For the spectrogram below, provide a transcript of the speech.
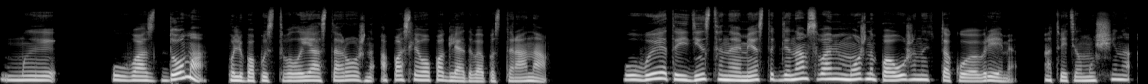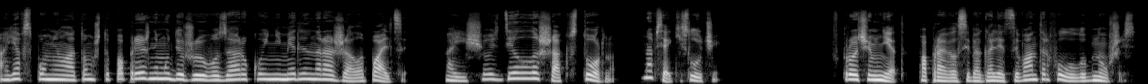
«Мы... у вас дома?» — полюбопытствовала я осторожно, опасливо поглядывая по сторонам. «Увы, это единственное место, где нам с вами можно поужинать в такое время ответил мужчина, а я вспомнила о том, что по-прежнему держу его за руку и немедленно разжала пальцы. А еще сделала шаг в сторону, на всякий случай. Впрочем, нет, поправил себя Галец Ивантерфул, улыбнувшись.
